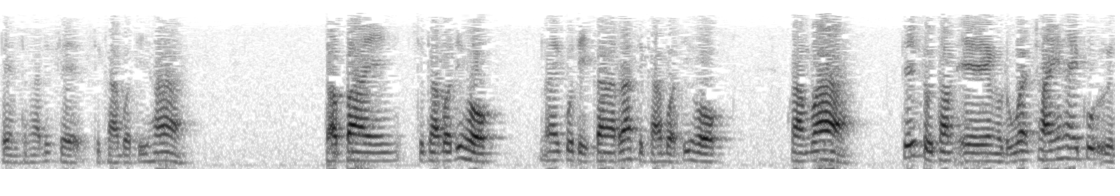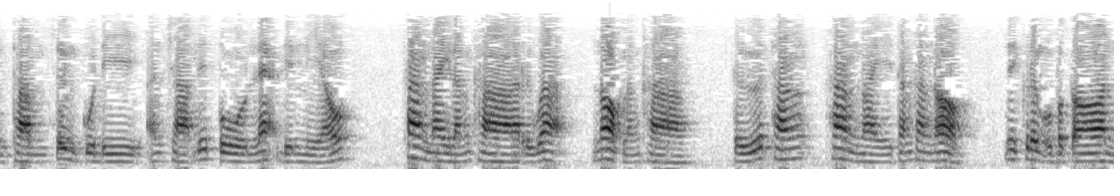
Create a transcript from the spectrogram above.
เป็นสังฆาทิเศษสิกขาบทที่ห้าต่อไปสิกขาบทที่หกในกุติการัสิกขาบทที่หกความว่า พิสูจน์ทำเองหรือว่าใช้ให้ผู้อื่นทำซึ่งกุดี อัญฉาบด้วยปูนและดินเหนียว ข้างในหลังคาหรือว่านอกหลังคา หรือทั้งข้างในทั้งข้างนอกด้วยเครื่องอุปกรณ์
